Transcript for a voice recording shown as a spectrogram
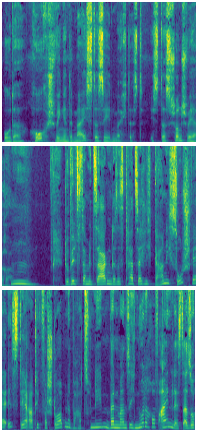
oder hochschwingende Meister sehen möchtest, ist das schon schwerer. Du willst damit sagen, dass es tatsächlich gar nicht so schwer ist, derartig Verstorbene wahrzunehmen, wenn man sich nur darauf einlässt, also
